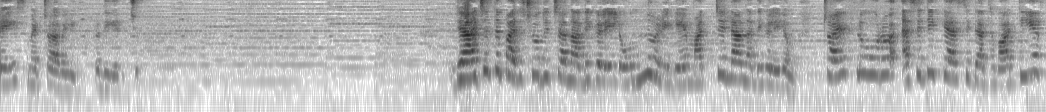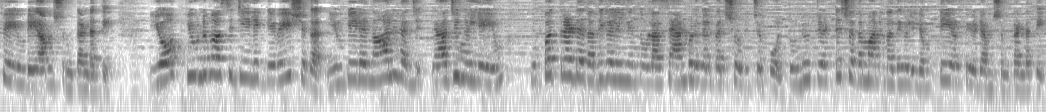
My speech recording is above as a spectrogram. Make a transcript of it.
ബെയ്സ് മെട്രാവലി പ്രതികരിച്ചു. രാജ്യത്ത് പരിശോധിച്ച നദികളിൽ ഒന്നൊഴികെ മറ്റെല്ലാ നദികളിലും ട്രൈഫ്ലൂറോ അസിഡിക് ആസിഡ് അഥവാ ടി എഫ് എയുടെ അംശം കണ്ടെത്തി. യോർക്ക് യൂണിവേഴ്സിറ്റിയിലെ ഗവേഷകർ യുകെയിലെ നാല് രാജ്യങ്ങളിലെയും മുപ്പത്തിരണ്ട് നദികളിൽ നിന്നുള്ള സാമ്പിളുകൾ പരിശോധിച്ചപ്പോൾ തൊണ്ണൂറ്റിയെട്ട് ശതമാനം നദികളിലും ടി എഫ് അംശം കണ്ടെത്തി.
